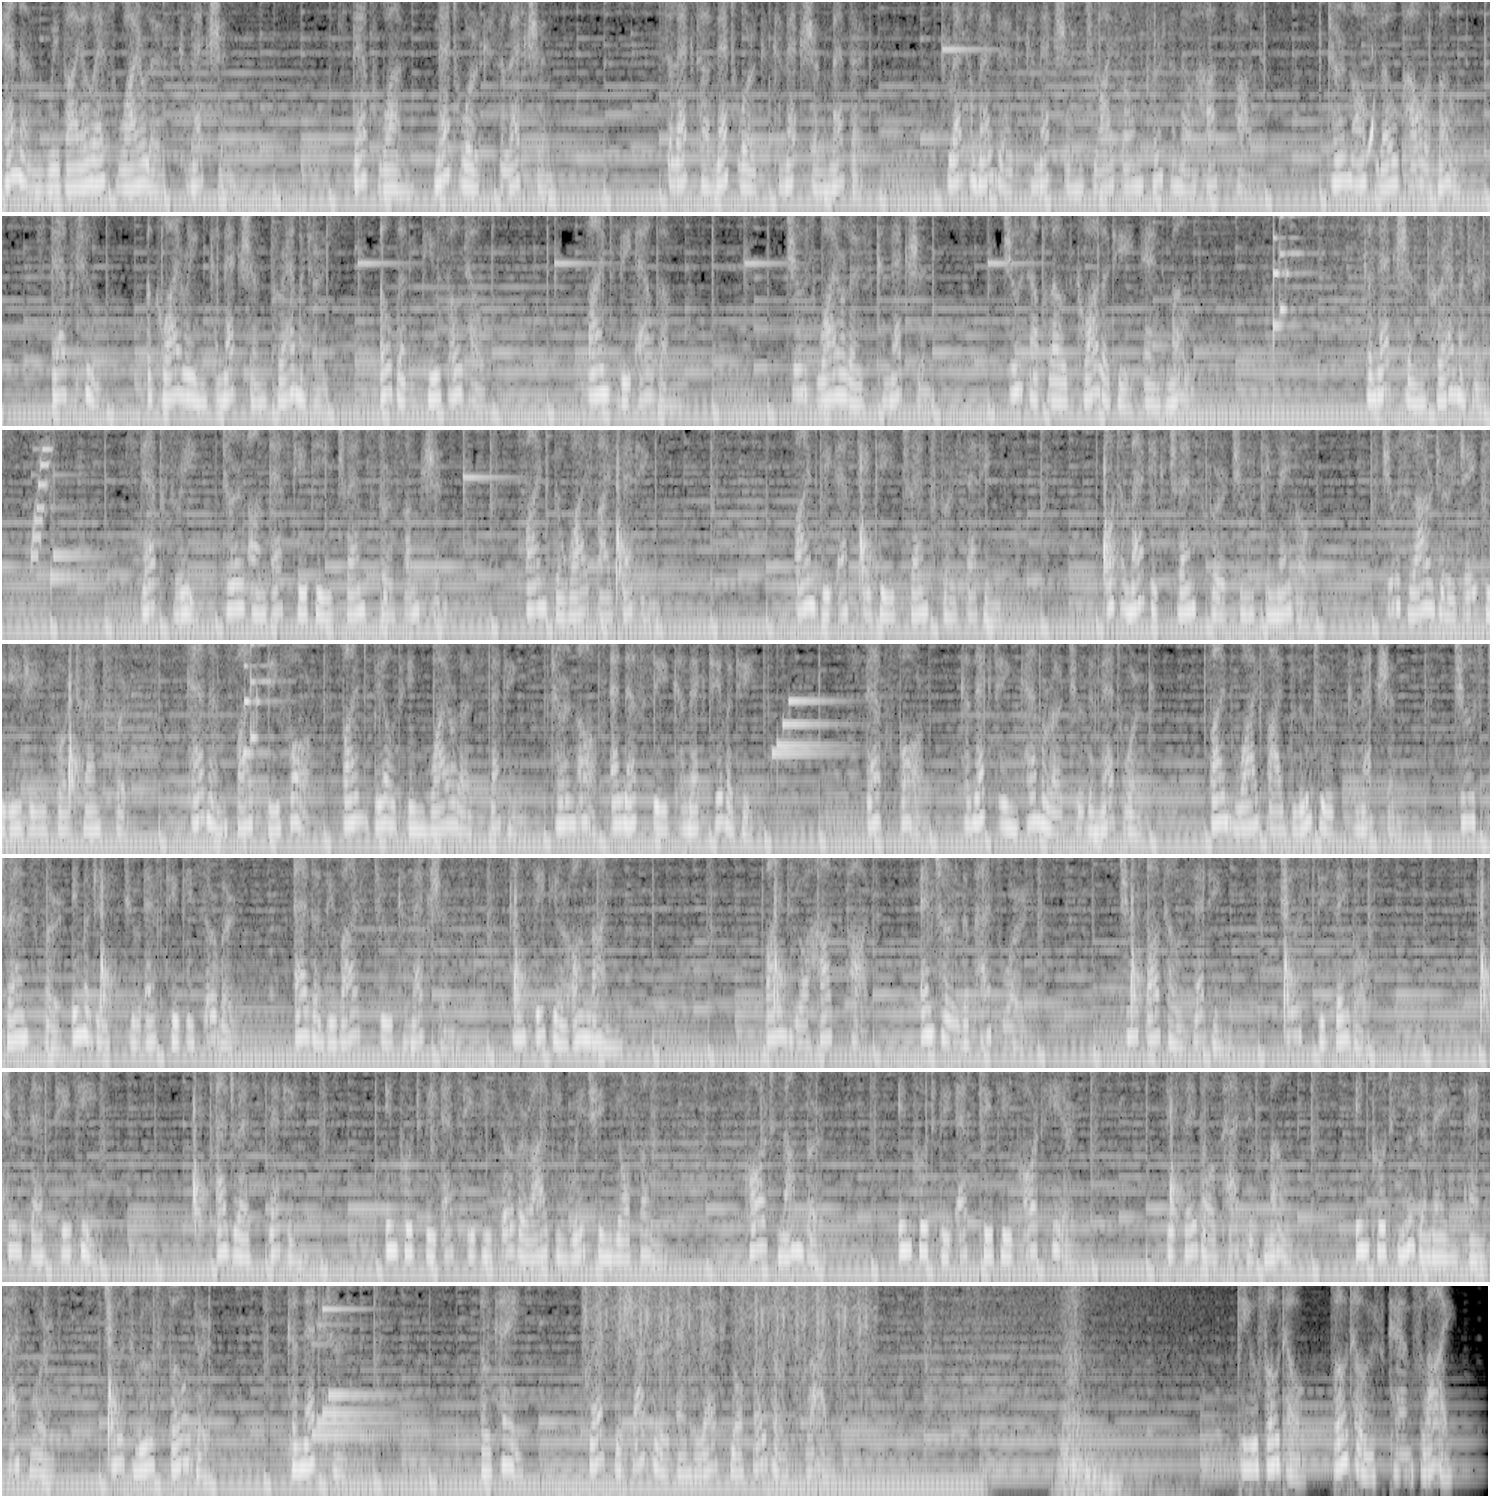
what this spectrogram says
Canon with iOS wireless connection. Step 1. Network selection. Select a network connection method. Recommended connection to iPhone personal hotspot. Turn off low power mode. Step 2. Acquiring connection parameters. Open Piufoto. Find the album. Choose wireless connection. Choose upload quality and mode. Connection parameters. Step 3. Turn on FTP transfer function. Find the Wi-Fi settings. Find the FTP transfer settings. Automatic transfer choose enable. Choose larger JPEG for transfer. Canon 5D4. Find built-in wireless settings. Turn off NFC connectivity. Step 4. Connecting camera to the network. Find Wi-Fi Bluetooth connection. Choose transfer images to FTP server. Add a device to connection. Configure online. Find your hotspot. Enter the password. Choose auto setting. Choose disable. Choose FTP. Address setting. Input the FTP server IP which in your phone. Port number. Input the FTP port here. Disable passive mode. Input username and password. Choose root folder. Connected. OK. Press the shutter and let your photos fly. Piufoto. Photos can fly.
